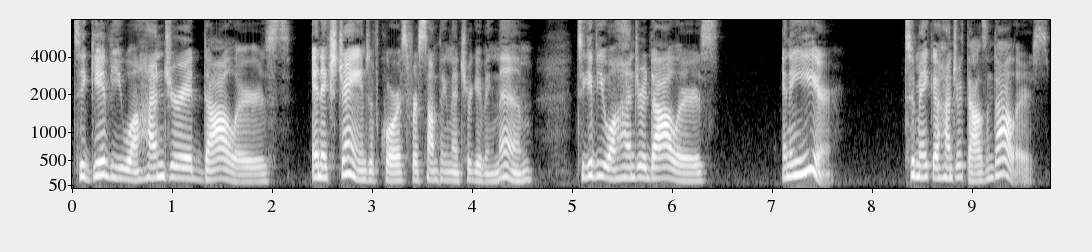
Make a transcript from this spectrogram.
to give you a hundred dollars in exchange, of course, for something that you're giving them, to give you a hundred dollars in a year to make a hundred thousand dollars.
